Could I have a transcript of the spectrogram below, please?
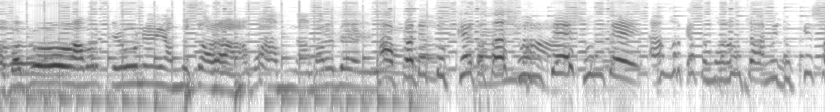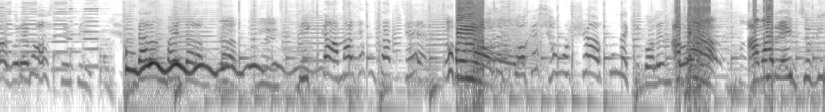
আপা গো আমার কেউ নেই আপনি সারা আপা আম- আমারে দেন। আপনাদের দুঃখের কথা শুনতে শুনতে আমার কাছে মনে হচ্ছে আমি দুঃখের সাগরে ভাসতেছি। দাঁড়ান ভাই দাঁড়ান দাঁড়ান। ভিক্ষা আমার কাছে চাচ্ছেন। আছে নাকি বলেন আপা আমার এই চোখে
